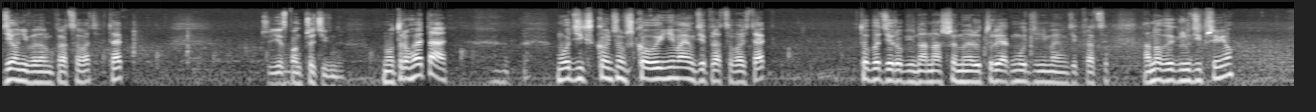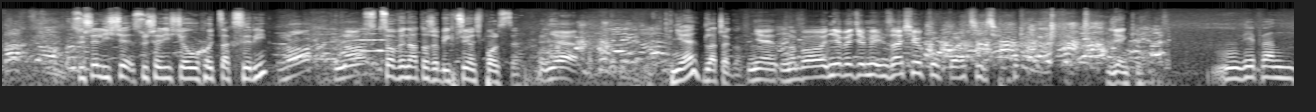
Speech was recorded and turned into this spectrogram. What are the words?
gdzie oni będą pracować, tak? Czy jest pan przeciwny? No trochę tak. Młodzi skończą szkoły i nie mają gdzie pracować, tak? Kto będzie robił na nasze emerytury, jak młodzi nie mają gdzie pracy? A nowych ludzi przyjmą? Słyszeliście, słyszeliście o uchodźcach z Syrii? No, no, Co wy na to, żeby ich przyjąć w Polsce? nie, Nie? Dlaczego? nie, no bo nie będziemy im zasiłków płacić. Dzięki. No, Wie pan,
